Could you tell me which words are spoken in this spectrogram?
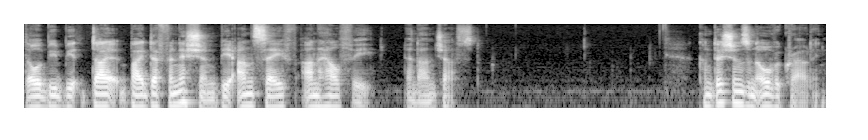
that will be, by definition be unsafe, unhealthy, and unjust. Conditions and overcrowding.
